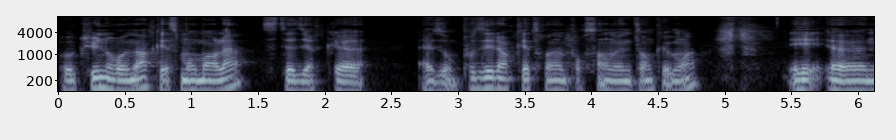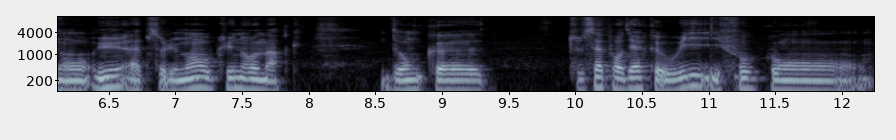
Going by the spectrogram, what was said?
aucune remarque à ce moment-là, c'est-à-dire qu'elles ont posé leurs 80% en même temps que moi et euh, n'ont eu absolument aucune remarque. Donc euh, tout ça pour dire que oui, il faut qu'on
